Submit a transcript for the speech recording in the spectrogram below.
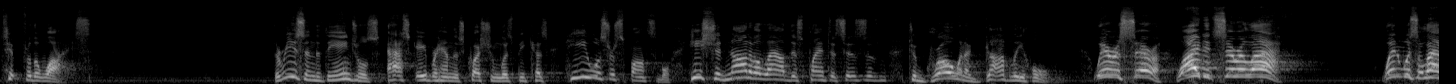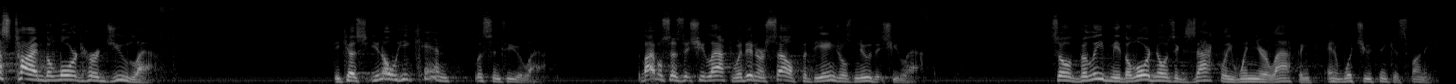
tip for the wise. The reason that the angels asked Abraham this question was because he was responsible. He should not have allowed this plant of cynicism to grow in a godly home. Where is Sarah? Why did Sarah laugh? When was the last time the Lord heard you laugh? Because you know, He can listen to you laugh. The Bible says that she laughed within herself, but the angels knew that she laughed. So believe me, the Lord knows exactly when you're laughing and what you think is funny.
